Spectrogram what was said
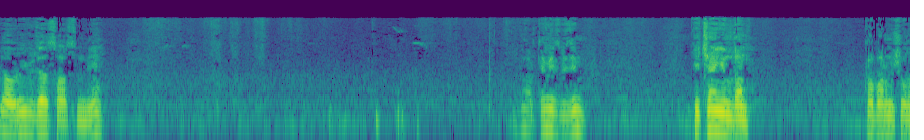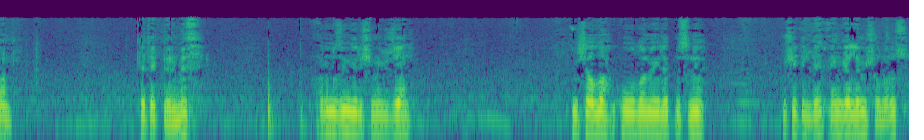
yavruyu güzel sağsın diye. Bunlar temiz bizim geçen yıldan kabarmış olan peteklerimiz. Arımızın gelişimi güzel. İnşallah oğula meyletmesini bu şekilde engellemiş oluruz.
